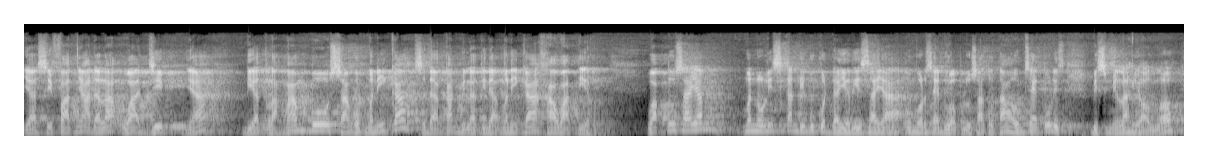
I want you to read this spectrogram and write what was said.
ya sifatnya adalah wajib ya. Dia telah mampu sanggup menikah, sedangkan bila tidak menikah khawatir Waktu saya menuliskan di buku diary saya umur saya 21 tahun saya tulis Bismillah ya Allah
